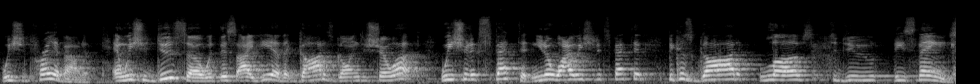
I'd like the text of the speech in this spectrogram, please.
we should pray about it. And we should do so with this idea that God is going to show up. We should expect it. And you know why we should expect it? Because God loves to do these things.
